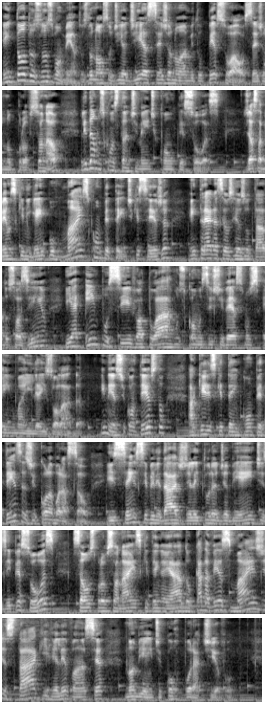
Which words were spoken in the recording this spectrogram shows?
Em todos os momentos do nosso dia a dia, seja no âmbito pessoal, seja no profissional, lidamos constantemente com pessoas. Já sabemos que ninguém, por mais competente que seja, entrega seus resultados sozinho e é impossível atuarmos como se estivéssemos em uma ilha isolada. E neste contexto, aqueles que têm competências de colaboração e sensibilidade de leitura de ambientes e pessoas são os profissionais que têm ganhado cada vez mais destaque e relevância no ambiente corporativo.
